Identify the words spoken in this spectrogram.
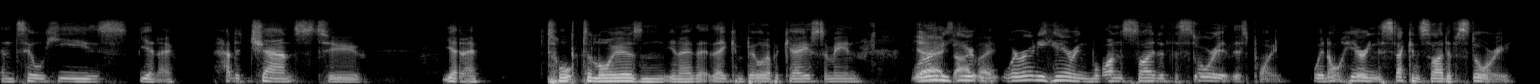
until he's you know had a chance to, you know, talk to lawyers and you know that they can build up a case. I mean, we're Yeah, only exactly. hear, we're only hearing one side of the story at this point. We're not hearing the second side of the story,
